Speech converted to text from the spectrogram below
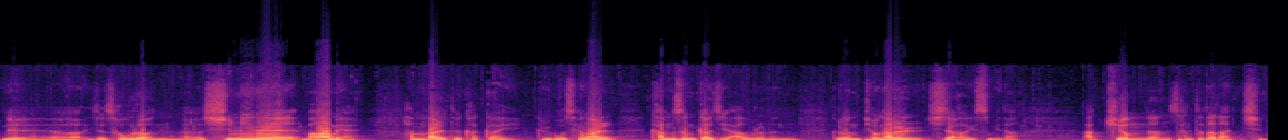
네, 어, 이제 서울은 어, 시민의 마음에 한 발 더 가까이 그리고 생활 감성까지 아우르는 그런 변화를 시작하겠습니다. 악취 없는 산뜻한 아침,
